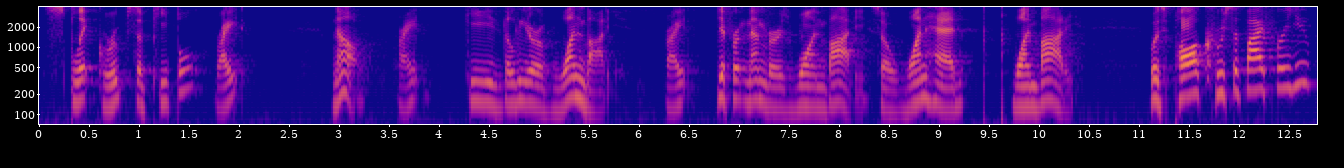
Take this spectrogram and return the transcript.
split groups of people, right? No, right? He's the leader of one body, right? Different members, one body. So one head, one body. Was Paul crucified for you?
